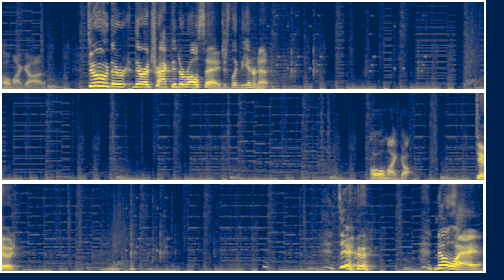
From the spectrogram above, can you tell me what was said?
Oh my god. Dude, they're they're attracted to Ralsei, just like the internet. Oh my god. Dude. Dude! No way!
